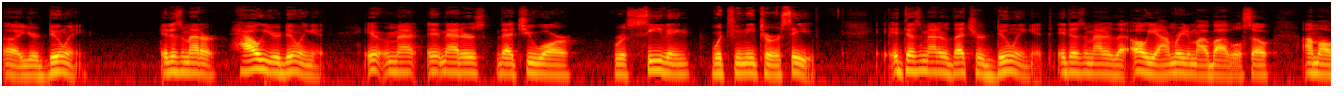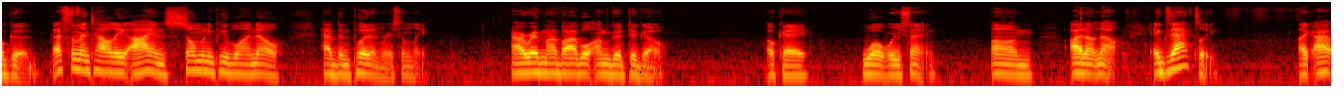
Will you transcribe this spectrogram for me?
uh, you're doing. It doesn't matter how you're doing it. It it matters that you are receiving what you need to receive. It doesn't matter that you're doing it. It doesn't matter that oh yeah, I'm reading my Bible, so I'm all good. That's the mentality I and so many people I know have been put in recently. I read my Bible, I'm good to go. Okay, what were you saying? Um, I don't know. Exactly. Like, I,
